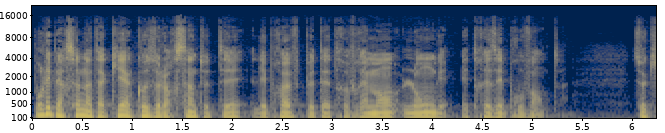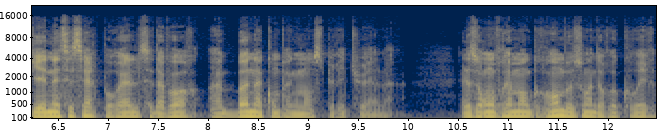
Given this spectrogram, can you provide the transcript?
Pour les personnes attaquées à cause de leur sainteté, l'épreuve peut être vraiment longue et très éprouvante. Ce qui est nécessaire pour elles, c'est d'avoir un bon accompagnement spirituel. Elles auront vraiment grand besoin de recourir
